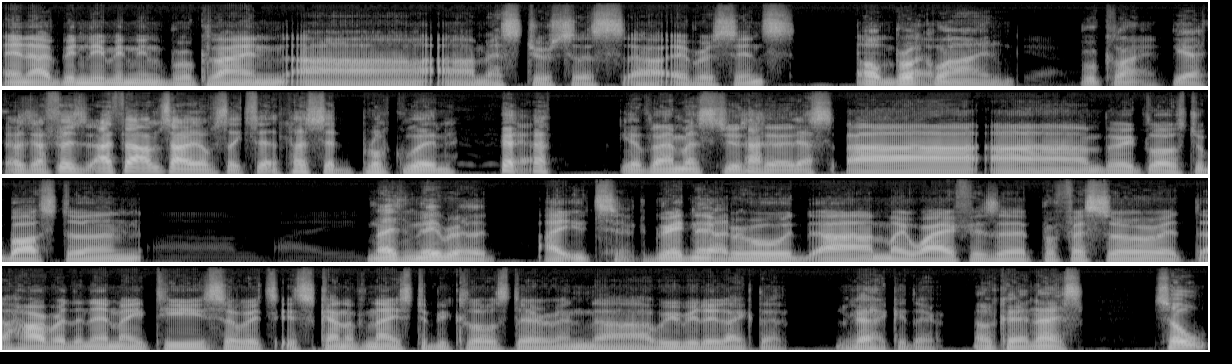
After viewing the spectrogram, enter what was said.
And I've been living in Brookline, uh, uh, Massachusetts, uh, ever since. Oh, And, uh, Brookline. Brookline. Yeah, I, thought, I thought. I'm sorry. I was like, I I said Brooklyn. Yeah. Brookline, Massachusetts. uh, um, very close to Boston. Nice neighborhood. I, it's a great neighborhood. Uh, my wife is a professor at Harvard and MIT, so it's it's kind of nice to be close there, and uh, we really like that. We Okay. like it there. Okay, nice. So,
